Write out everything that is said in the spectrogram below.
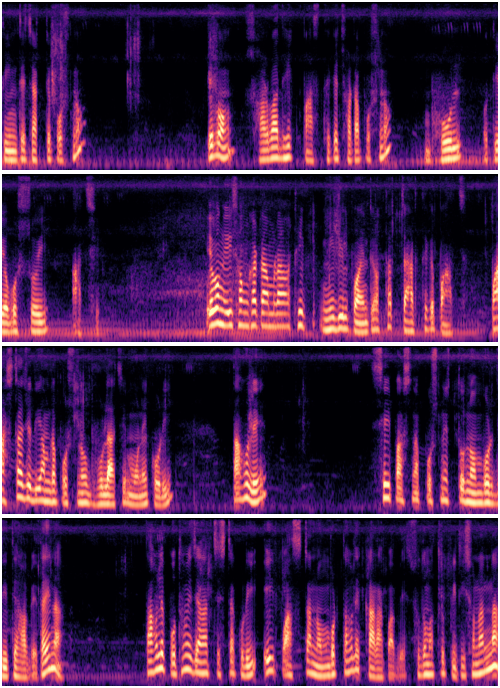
তিনটে চারটে প্রশ্ন এবং সর্বাধিক পাঁচ থেকে ছটা প্রশ্ন ভুল অতি অবশ্যই আছে। এবং এই সংখ্যাটা আমরা ঠিক মিডিল পয়েন্টে অর্থাৎ চার থেকে পাঁচ। পাঁচটা যদি আমরা প্রশ্ন ভুল আছে মনে করি, তাহলে সেই পাঁচটা প্রশ্নের তো নম্বর দিতে হবে, তাই না? তাহলে প্রথমে জানার চেষ্টা করি, এই পাঁচটা নম্বর তাহলে কারা পাবে? শুধুমাত্র পিটিশনার না,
